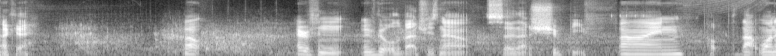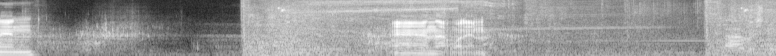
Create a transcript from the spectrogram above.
Okay. Well, everything, we've got all the batteries now, so that should be fine. Pop that one in. And that one in. Ah, power restored.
